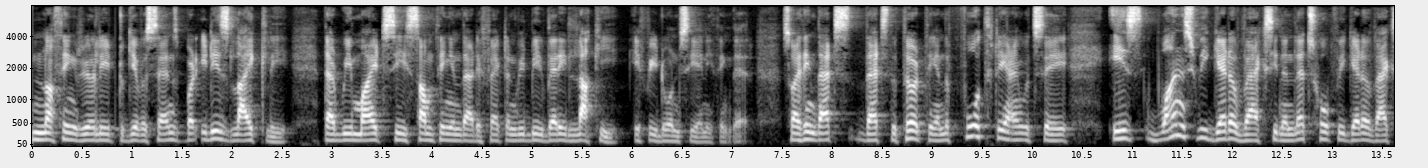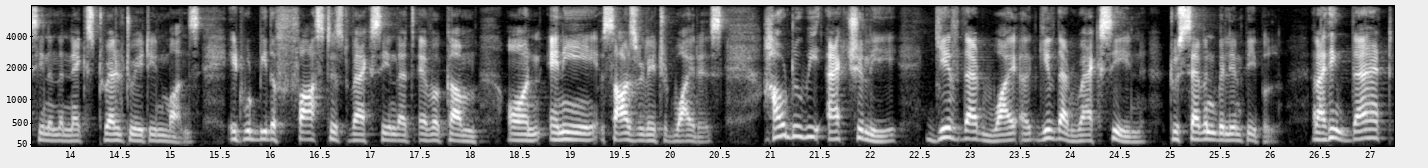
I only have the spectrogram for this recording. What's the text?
nothing really to give a sense. But it is likely that we might see something in that effect and we'd be very lucky if we don't see anything there. So i think that's that's the third thing. And the fourth thing i would say is once we get a vaccine, and let's hope we get a vaccine in the next 12 to 18 months, it would be the fastest vaccine that's ever come on any SARS related virus. How do we actually give that, uh, give that vaccine to 7 billion people? And I think that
